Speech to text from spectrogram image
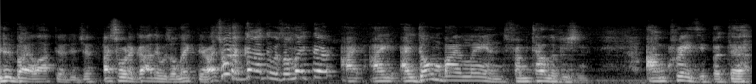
You didn't buy a lot there, did you? I swear to God there was a lake there. I swear to God there was a lake there. I, I, I don't buy land from television. I'm crazy, but uh,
